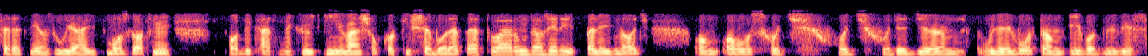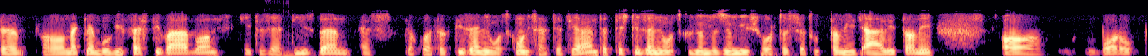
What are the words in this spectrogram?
szeretné az ujjáit mozgatni. Addig hát nekünk nyilván sokkal kisebb a repertoárunk, de azért épp elég nagy, ahhoz, hogy, hogy, hogy egy, ugye én voltam évadművésze a Mecklenburgi Fesztiválban 2010-ben, ez gyakorlatilag 18 koncertet jelentett, és 18 különböző műsort össze tudtam így állítani. A barokk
